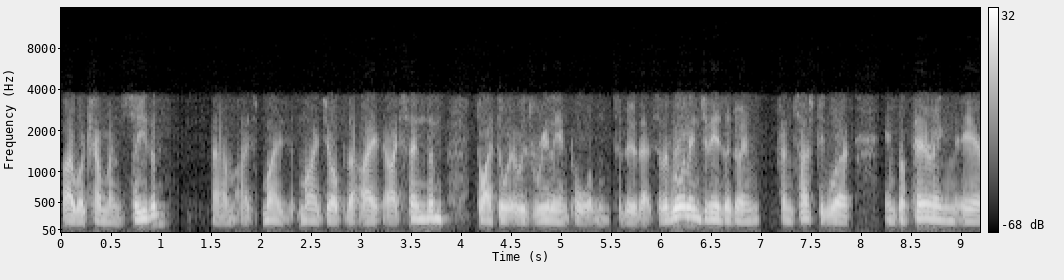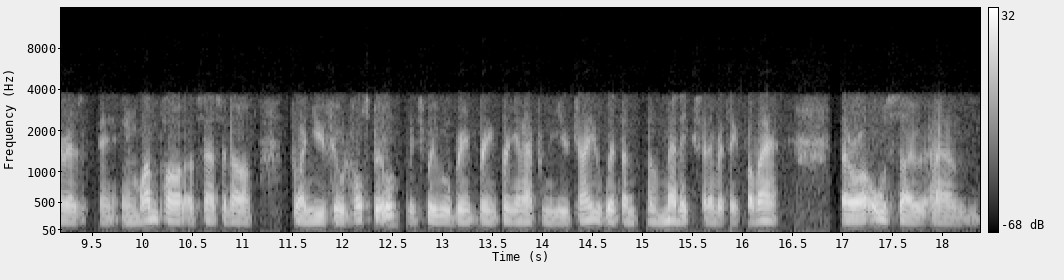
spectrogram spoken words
I would come and see them. Um, it's my my job that I, I send them. So I thought it was really important to do that. So the Royal Engineers are doing fantastic work in preparing the areas in one part of South Sudan for a new field hospital, which we will be bring bringing out from the UK with the, the medics and everything for that. There are also, um,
